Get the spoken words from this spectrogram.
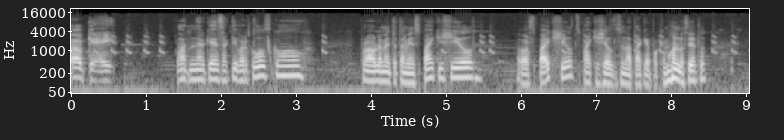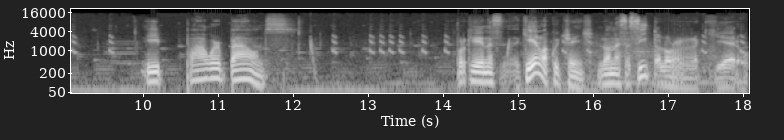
ok. Voy a tener que desactivar Cool Skull. Probablemente también Spiky Shield. O Spike Shield. Spiky Shield es un ataque de Pokémon, lo siento. Y Power Bounce. Porque quiero a Quick Change. Lo necesito, lo requiero.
